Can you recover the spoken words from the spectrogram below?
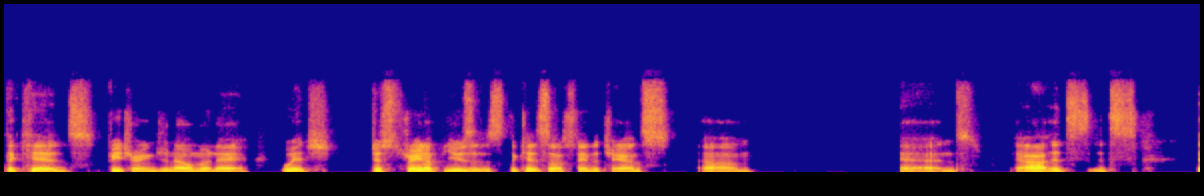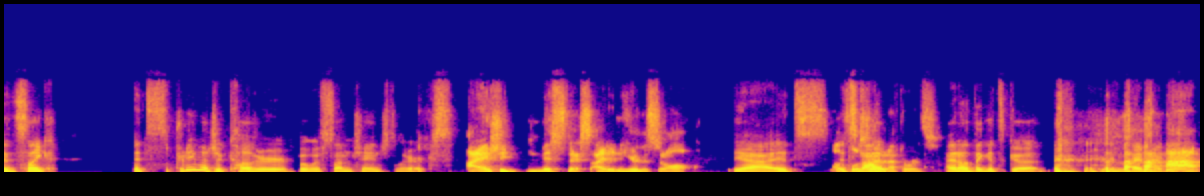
The Kids featuring Janelle Monáe, which just straight up uses The Kids Don't Stand a Chance. Um, and yeah, it's it's it's like it's pretty much a cover, but with some changed lyrics. I actually missed this. I didn't hear this at all. Yeah, it's I'll it's to it afterwards. I don't think it's good. in my opinion,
